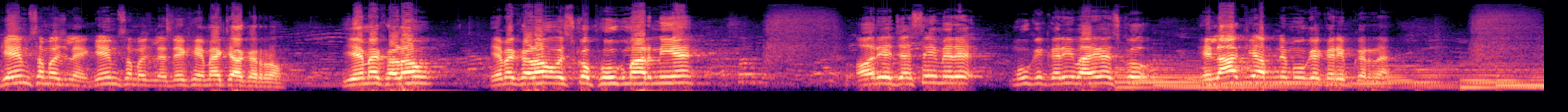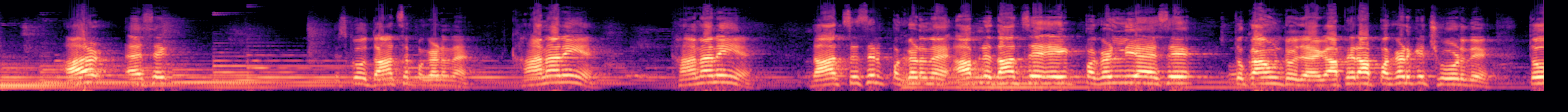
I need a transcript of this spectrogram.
गेम समझ लें गेम समझ लें। देखिए, मैं क्या कर रहा हूँ। ये मैं खड़ा हूँ, ये मैं खड़ा हूँ, इसको फूंक मारनी है। और ये जैसे ही मेरे मुँह के करीब आएगा, इसको हिला के अपने मुँह के करीब करना है। और ऐसे इसको दांत से पकड़ना है। खाना नहीं है, खाना नहीं है। दांत से सिर्फ़ पकड़ना है। आपने दांत से एक पकड़ लिया ऐसे तो काउंट हो जाएगा। फिर आप पकड़ के छोड़ दें। तो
